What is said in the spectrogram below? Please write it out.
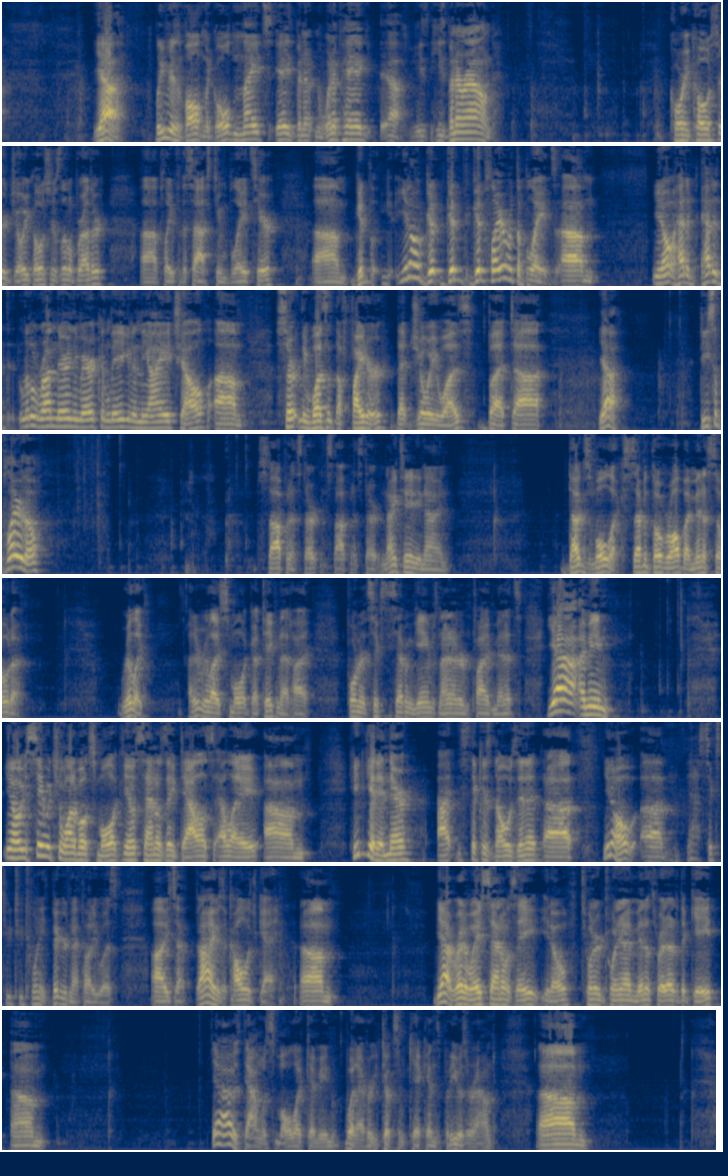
yeah, I believe he was involved in the Golden Knights. Yeah, he's been in Winnipeg. Yeah, he's he's been around. Corey Kocur, Joey Kocur's little brother, uh, played for the Saskatoon Blades here. Um, good, you know, good, good, good player with the Blades. Um, you know, had a had a little run there in the American League and in the IHL. Um, certainly wasn't the fighter that Joey was, but uh, yeah, decent player though. Stopping it, starting, stopping it, starting. 1989. Doug Zmolek, seventh overall by Minnesota. Really, I didn't realize Zmolek got taken that high. 467 games, 905 minutes. Yeah, I mean, you know, you say what you want about Zmolek. You know, San Jose, Dallas, L.A. Um, he'd get in there, uh, stick his nose in it. Uh, you know, uh, yeah, six two two twenty. Bigger than I thought he was. Uh, he's a ah, he's a college guy. Um, yeah, right away, San Jose. You know, 229 minutes right out of the gate. Um, yeah, I was down with Zmolek. I mean, whatever. He took some kickings, but he was around. Um,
